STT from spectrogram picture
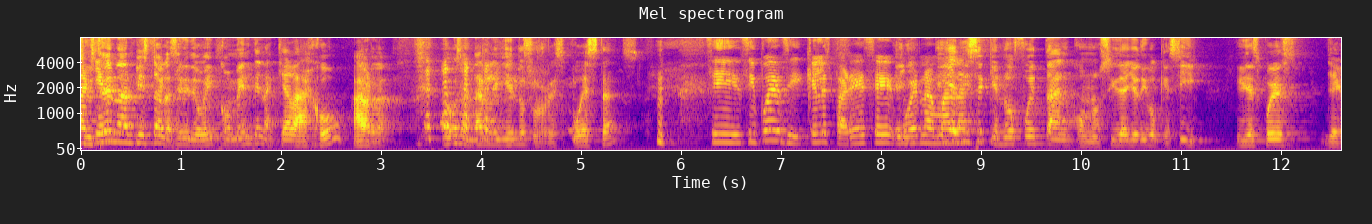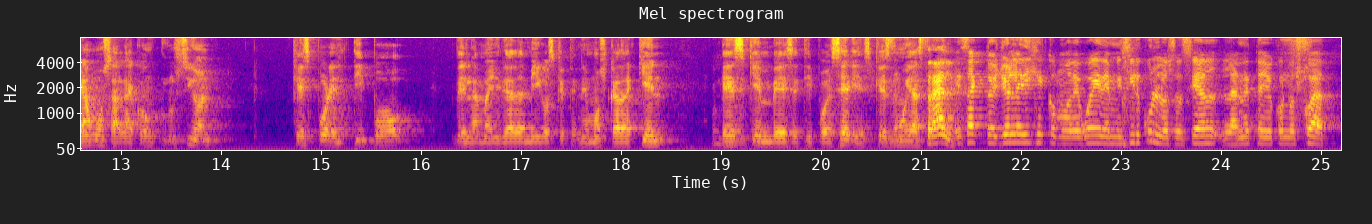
Si ustedes no han visto la serie de OA, comenten aquí abajo. Ah, ¿verdad? Vamos a andar leyendo sus respuestas. Sí, sí pueden, sí. ¿Qué les parece? Ella, Buena, ella mala. dice que no fue tan conocida, yo digo que sí. Y después llegamos a la conclusión que es por el tipo de la mayoría de amigos que tenemos cada quien, es quien ve ese tipo de series, que es muy astral. Exacto, yo le dije como de, güey, de mi círculo social, la neta, yo conozco a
